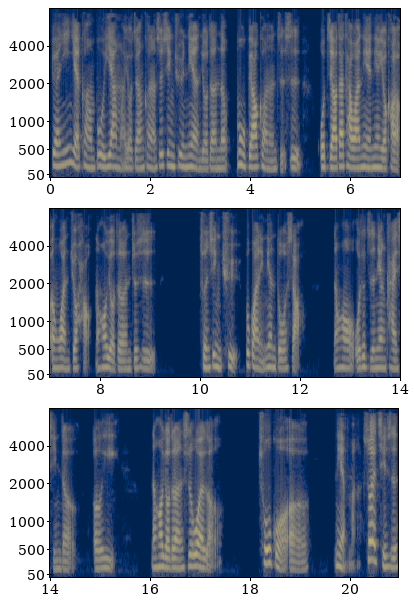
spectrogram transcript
原因也可能不一样嘛，有的人可能是兴趣念，有的人的目标可能只是我只要在台湾念一念，有考到 N one 就好，然后有的人就是纯兴趣，不管你念多少，然后我就只念开心的而已，然后有的人是为了出国而念嘛，所以其实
